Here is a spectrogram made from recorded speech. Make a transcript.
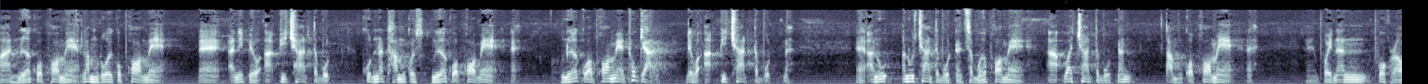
มาเหนือกว่าพ่อแม่ร่ำรวยกว่าพ่อแม่ อันนี้เป็นอภิชาติบุตร คุณธรรมก็เหนือกว่าพ่อแม่เหนือกว่าพ่อแม่ทุกอย่างเรียกว่าอภิชาติบุตรนะอนุอนุชาติบุตรเสมอพ่อแม่อวชาติบุตรนั้นต่ำกว่าพ่อแม่เพราะนั้นพวกเรา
